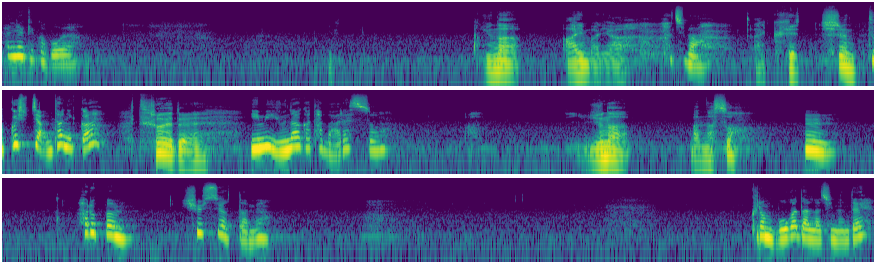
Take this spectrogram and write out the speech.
할 얘기가 뭐야? 유나 아이 말이야 하지 마. 아 그게 실은 듣고 싶지 않다니까? 들어야 돼 이미 유나가 다 말했어. 유나 만났어? 응. 하룻밤 실수였다며? 그럼 뭐가 달라지는데?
